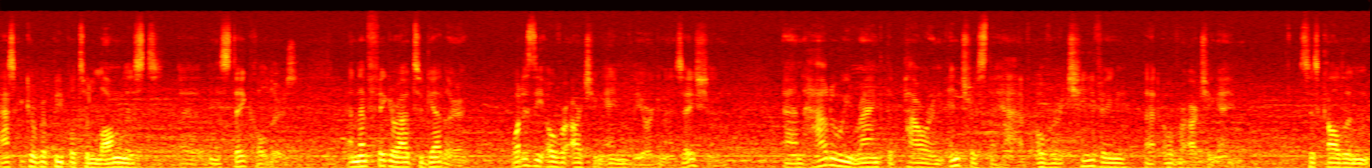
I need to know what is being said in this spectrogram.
Ask a group of people to long list uh, these stakeholders and then figure out together what is the overarching aim of the organization and how do we rank the power and interest they have over achieving that overarching aim. This is called an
